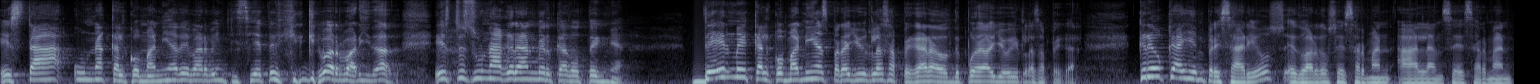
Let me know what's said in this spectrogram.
está una calcomanía de Bar 27. Dije, qué barbaridad. Esto es una gran mercadotecnia. Denme calcomanías para yo irlas a pegar a donde pueda yo irlas a pegar. Creo que hay empresarios, Eduardo Césarman, Alan Césarman,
